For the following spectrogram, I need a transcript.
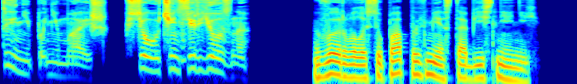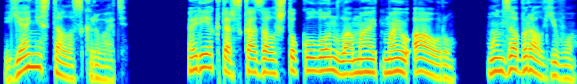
«Ты не понимаешь. Все очень серьезно. Вырвалось у папы вместо объяснений. Я не стала скрывать. Ректор сказал, что кулон ломает мою ауру. Он забрал его.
